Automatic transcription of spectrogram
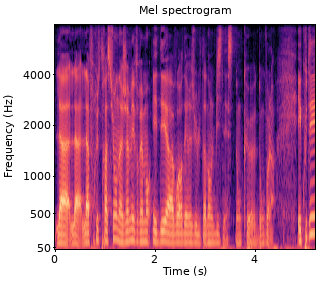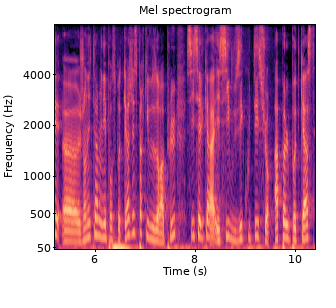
la, frustration n'a jamais vraiment aidé à avoir des résultats dans le business. Donc, euh, voilà. Écoutez, euh, j'en ai terminé pour ce podcast. J'espère qu'il vous aura plu. Si c'est le cas et si vous écoutez sur Apple Podcast,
